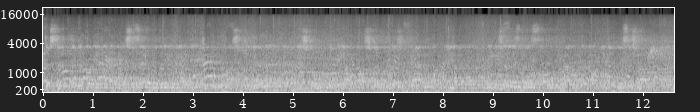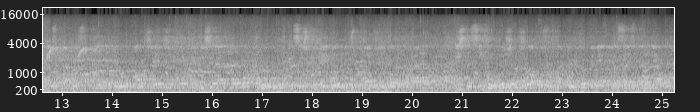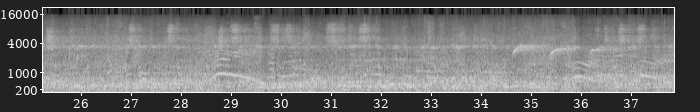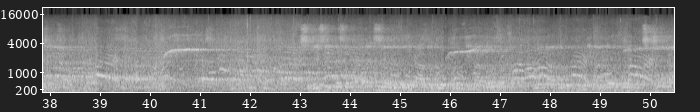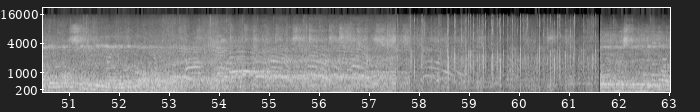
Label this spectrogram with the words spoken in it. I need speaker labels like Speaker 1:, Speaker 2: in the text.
Speaker 1: Esta eliminatória na pista 0, Rodrigo Real Pinto, Vasco da Gama, pista 1, Gabriel Costa, do Colégio Ferrado, Monte Maior, na pista 2, o Gonçalo Ferrão, da Náutica do Seixal, depois o Carlos Almeida, do Algés, na pista 4, Francisco Rego, dos Correios de Fora da Prada, pista 5, Rui Jorge Lopes, do Flaco Trocamento, na 6, o Daniel Alexandre Felipe, Nacional de Educação, Substituição da Palestina. este,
